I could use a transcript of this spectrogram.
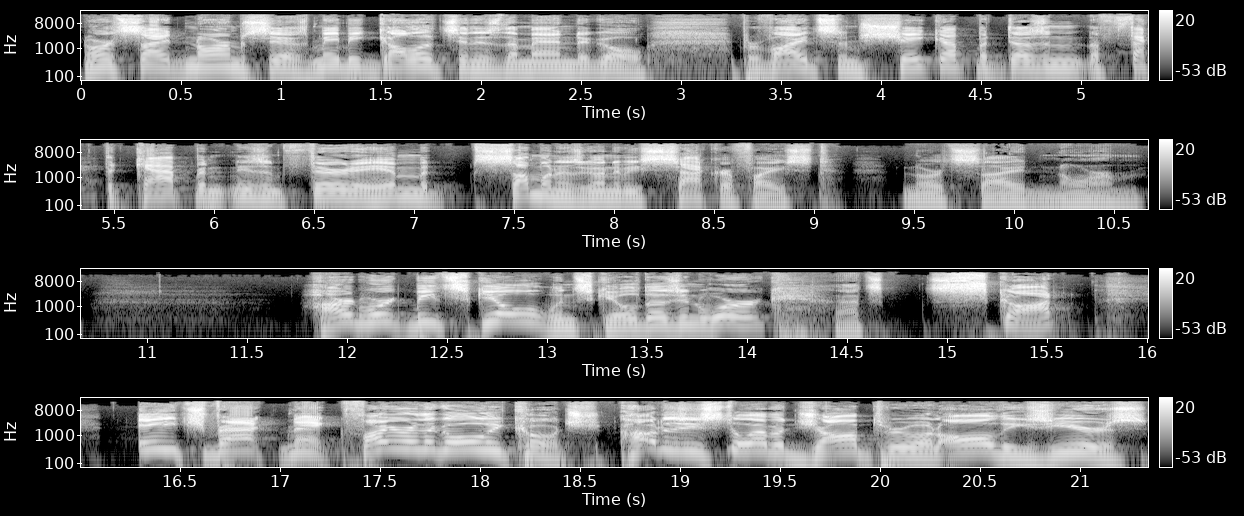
Northside Norm says maybe Gulutzan is the man to go. Provides some shakeup, but doesn't affect the cap and isn't fair to him, but someone is going to be sacrificed. North Side Norm. Hard work beats skill when skill doesn't work. That's Scott. HVAC Nick, fire the goalie coach. How does he still have a job throughout all these years?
